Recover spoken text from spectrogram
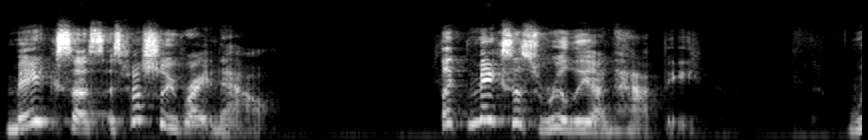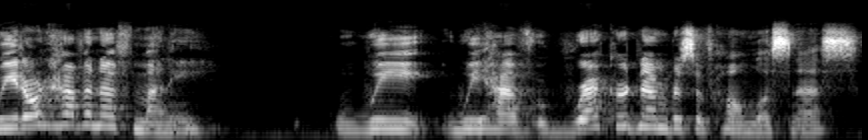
makes us, especially right now, like makes us really unhappy. We don't have enough money. We we have record numbers of homelessness.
